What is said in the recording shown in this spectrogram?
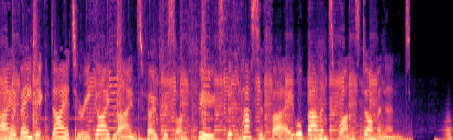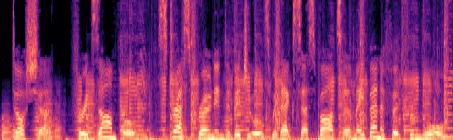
Ayurvedic dietary guidelines focus on foods that pacify or balance one's dominant dosha. For example, stress-prone individuals with excess vata may benefit from warm,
